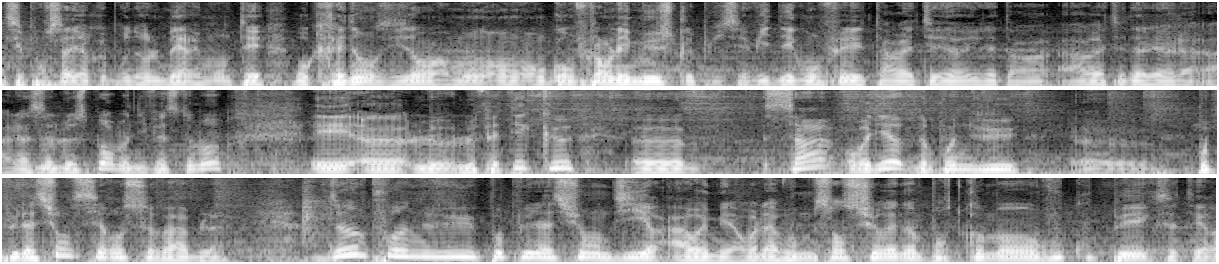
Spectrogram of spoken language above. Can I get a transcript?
c'est pour ça d'ailleurs que Bruno Le Maire est monté au créneau en se disant, en, mon- en- en gonflant les muscles, puis il s'est vite dégonflé, il est arrêté, il est ar- arrêté d'aller à la, à la salle de sport manifestement. Et euh, le, le fait est que euh, ça, on va dire, d'un point de vue euh, population, c'est recevable. D'un point de vue population, dire ah ouais mais voilà vous me censurez n'importe comment, vous coupez etc.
